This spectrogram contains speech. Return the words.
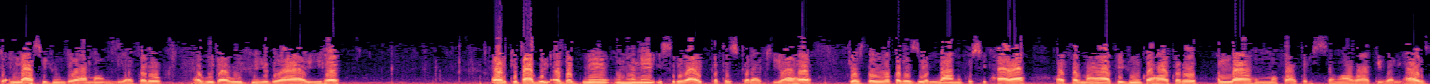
تو اللہ سے یوں دعا مانگ لیا کرو۔ ابو داود میں یہ دعا آئی ہے۔ اور کتاب الادب میں انہوں نے اس روایت کا تذکرہ کیا ہے۔ کہ اس وکر رضی اللہ عنہ کو سکھایا اور فرمایا کہ یوں کہا کرو اللہ فاطر السماوات والارض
